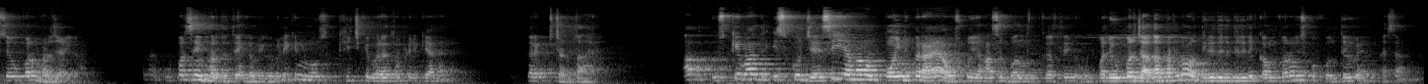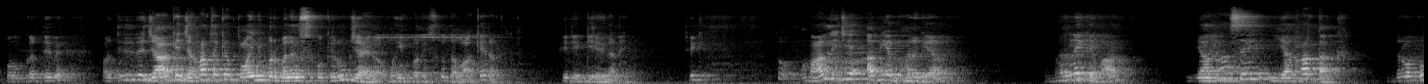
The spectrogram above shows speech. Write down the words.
से ऊपर भर जाएगा। है ना? ऊपर से ही भर देते हैं कभी कभी लेकिन मुँह से खींच के भरे तो फिर क्या है? करेक्ट चढ़ता है। अब उसके बाद इसको जैसे ही यहाँ पॉइंट पर आया, उसको यहाँ से बंद करते पहले ऊपर ज़्यादा भर लो और धीरे धीरे धीरे धीरे कम करो, इसको खोलते हुए, ऐसा पंप करते हुए और धीरे धीरे जाके जहाँ तक पॉइंट पर बैलेंस होकर रुक जाएगा, वहीं पर इसको दबा के रख फिर ये गिरेगा नहीं, ठीक है? तो मान लीजिए अब ये भर गया, भरने के बाद यहाँ से यहाँ तक द्रव को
